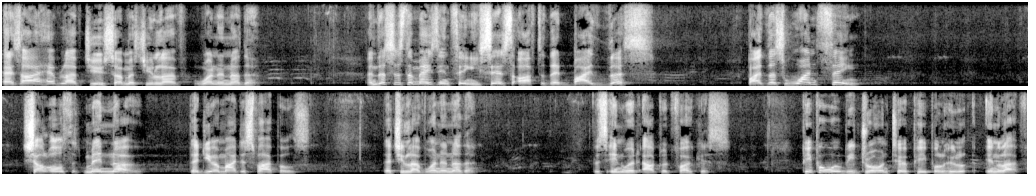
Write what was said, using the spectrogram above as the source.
As I have loved you, so must you love one another. And this is the amazing thing. He says after that, by this, by this one thing, shall all men know that you are my disciples, that you love one another. This inward outward focus. People will be drawn to a people who in love,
